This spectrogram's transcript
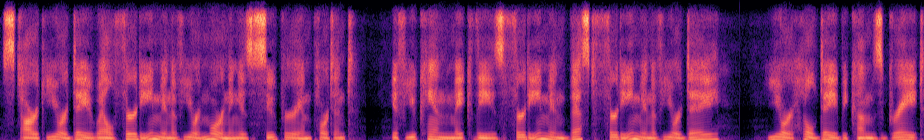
Start your day well 30 min of your morning is super important. If you can make these 30 min best 30 min of your day, your whole day becomes great.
